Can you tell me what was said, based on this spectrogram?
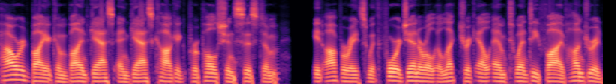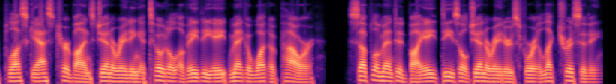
Powered by a combined gas and gas COGAG propulsion system, it operates with four General Electric LM2500 plus gas turbines generating a total of 88 megawatt of power, supplemented by eight diesel generators for electricity.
